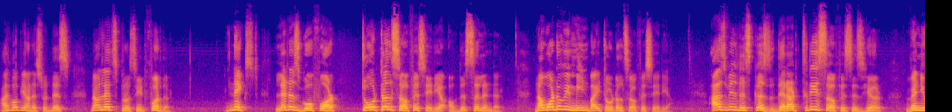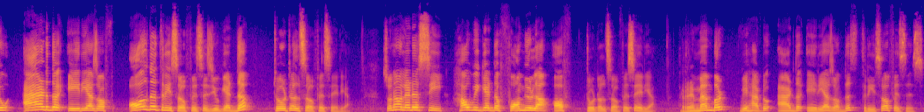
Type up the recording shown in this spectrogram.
I hope you understood this. Now let's proceed further. Next let us go for total surface area of the cylinder. Now what do we mean by total surface area? As we discussed there are three surfaces here. When you add the areas of all the three surfaces you get the total surface area. So now let us see how we get the formula of total surface area. Remember we have to add the areas of the three surfaces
